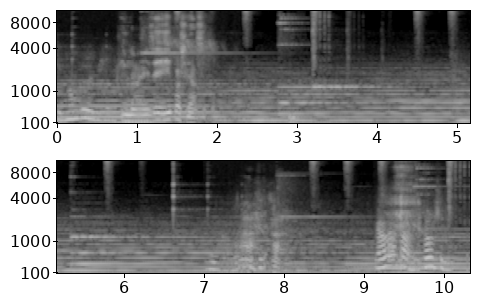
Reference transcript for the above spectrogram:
শিবমন্দির না এই যে এই পাশে আছে তো। আহ, আহ। না না না সমস্যা নেই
